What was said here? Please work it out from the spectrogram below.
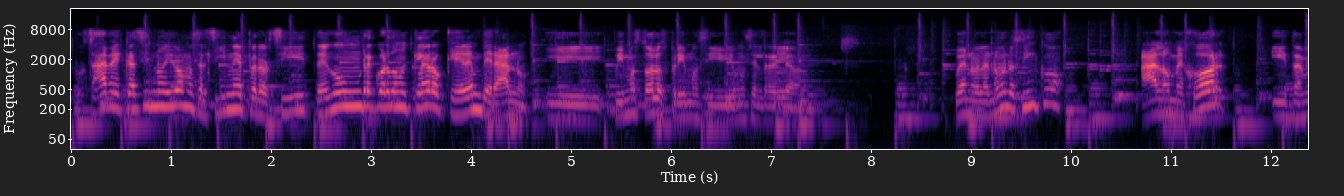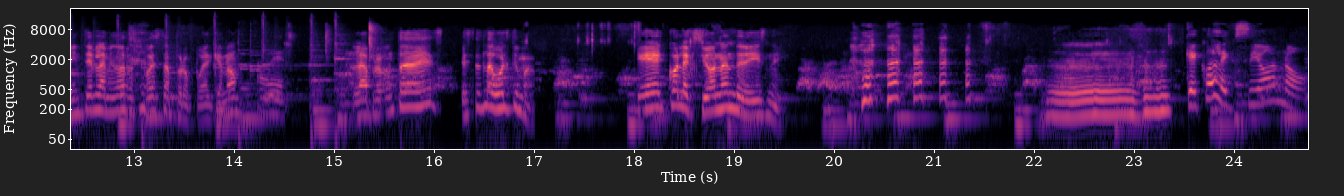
pues, sabe, casi no íbamos al cine, pero sí, tengo un recuerdo muy claro que era en verano y fuimos todos los primos y vimos El Rey León. Bueno, la número 5, a lo mejor, y también tiene la misma respuesta, pero puede que no. A ver. La pregunta es, esta es la última. ¿Qué coleccionan de Disney? Mm, ¿Qué colecciono?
